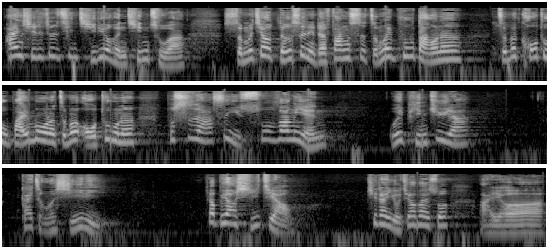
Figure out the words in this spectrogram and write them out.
安息日就是星期六，很清楚啊。什么叫得胜你的方式？怎么会扑倒呢？怎么口吐白沫呢？怎么呕吐呢？不是啊，是以说方言为凭据啊。该怎么洗礼？要不要洗脚？既然有教派说：“哎呦，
